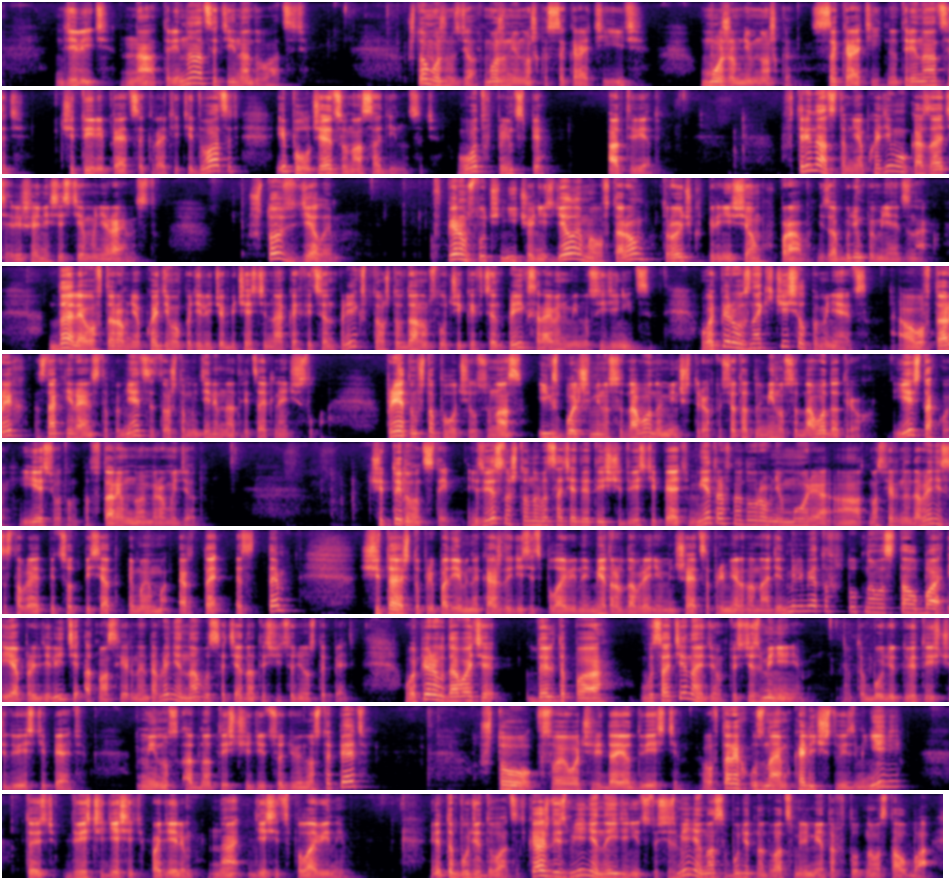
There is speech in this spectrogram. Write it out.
делить на 13 и на 20. Что можем сделать? Можем немножко сократить. Можем немножко сократить на 13. 4, 5 сократить и 20. И получается у нас 11. Вот, в принципе, ответ. В 13 необходимо указать решение системы неравенств. Что сделаем? В первом случае ничего не сделаем, а во втором троечку перенесем вправо. Не забудем поменять знак. Далее во втором необходимо поделить обе части на коэффициент при x, потому что в данном случае коэффициент при x равен минус единице. Во-первых, знаки чисел поменяются, а во-вторых, знак неравенства поменяется то, что мы делим на отрицательное число. При этом что получилось? У нас x больше минус 1, но меньше 3. То есть от минус 1 до 3. Есть такой? Есть, вот он под вторым номером идет. 14. Известно, что на высоте 2205 метров над уровнем моря а, атмосферное давление составляет 550 ммрт-ст. Считая, что при подъеме на каждые 10,5 метров давление уменьшается примерно на 1 мм ртутного столба и определите атмосферное давление на высоте 1995. Во-первых, давайте дельта по высоте найдем, то есть изменение. Это будет 2205 минус 1995 что в свою очередь дает 200. Во-вторых, узнаем количество изменений, то есть 210 поделим на 10,5. Это будет 20. Каждое изменение на единицу. То есть изменение у нас будет на 20 мм ртутного столба.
